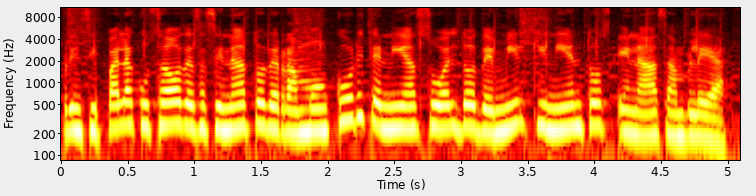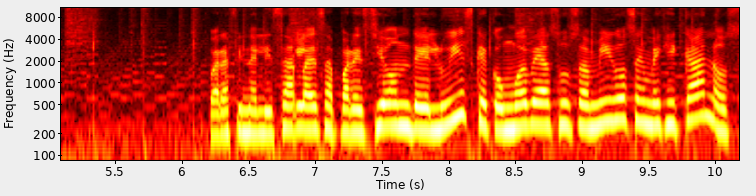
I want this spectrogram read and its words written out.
Principal acusado de asesinato de Ramón Curi tenía sueldo de 1.500 en la Asamblea. Para finalizar, la desaparición de Luis que conmueve a sus amigos en mexicanos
